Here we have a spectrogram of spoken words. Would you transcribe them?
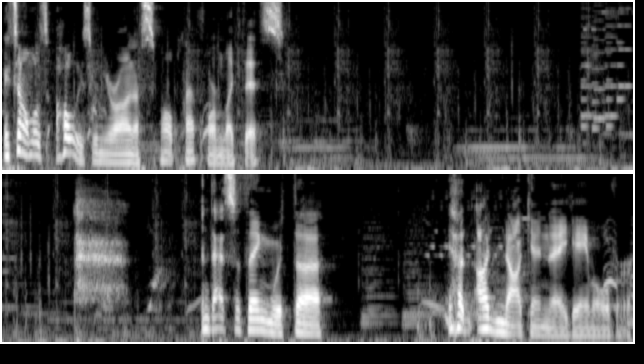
it's almost always when you're on a small platform like this. And that's the thing with uh, I'm not getting a game over.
